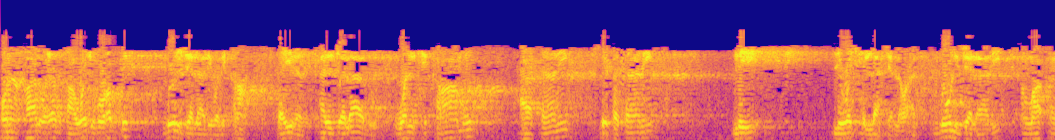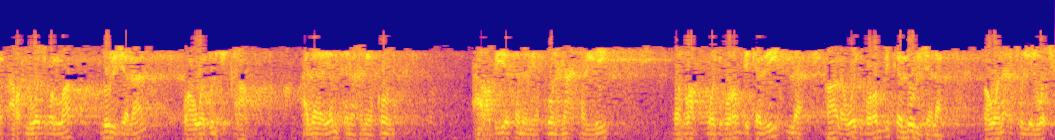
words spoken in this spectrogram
هنا قال ويبقى وجه ربك ذو الجلال والإكرام. فإذا الجلال والإكرام هاتان صفتان لوجه الله جل وعلا. ذو الجلال الله وجه الله ذو الجلال وهو ذو الإكرام. هذا يمكن أن يكون عربية أن يكون نعتا لي الرب وجه ربك ذي لا. قال وجه ربك ذو الجلال فهو نعت للوجه.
